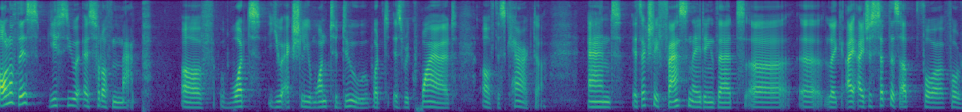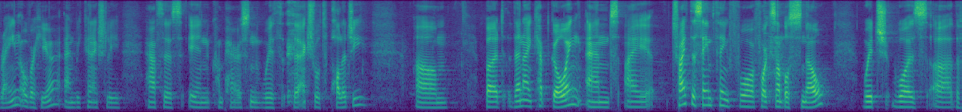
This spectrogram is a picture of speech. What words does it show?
all of this gives you a sort of map of what you actually want to do, what is required of this character. And it's actually fascinating that, uh, uh, like, I, I, just set this up for, for rain over here, and we can actually have this in comparison with the actual topology. Um, but then I kept going, and I tried the same thing for, for example, snow, which was uh, the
